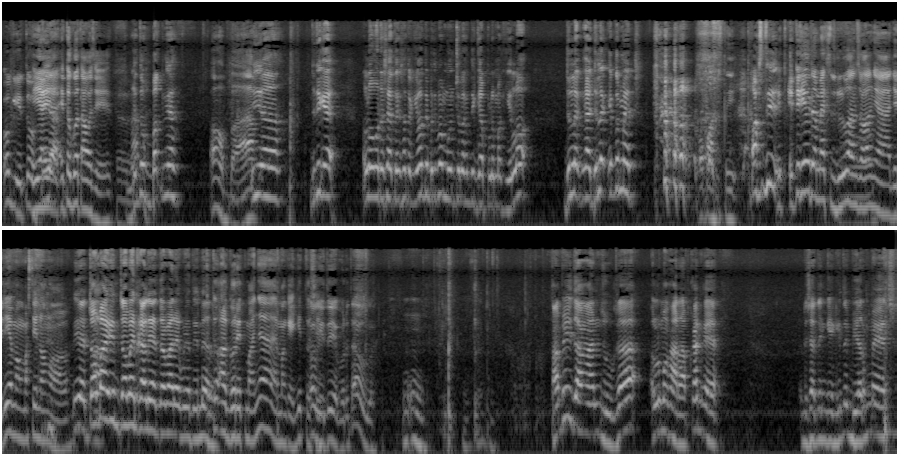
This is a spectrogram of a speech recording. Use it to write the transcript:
oh gitu. Iya iya iya. itu gue tahu sih. Itu. itu bugnya Oh, bak. Iya. Jadi kayak lu udah setting 1 kilo tiba-tiba muncul yang 35 kilo jelek nggak jelek itu match Oh pasti. pasti It- itu dia udah match duluan soalnya jadi emang pasti nongol iya cobain cobain kalian cobain yang punya tinder itu algoritmanya emang kayak gitu Oh sih gitu ya, baru tahu gua. Mm-mm. tapi jangan juga lu mengharapkan kayak di setting kayak gitu biar match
